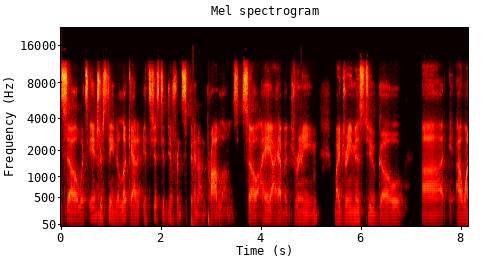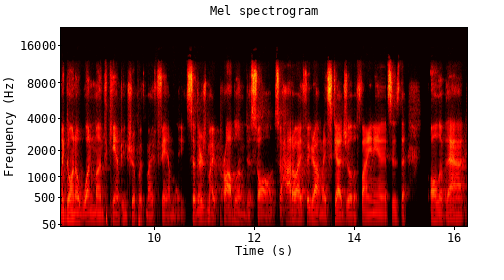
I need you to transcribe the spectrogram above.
so what's interesting yeah. to look at it, it's just a different spin on problems. So hey, I have a dream. My dream is to go uh, I want to go on a one month camping trip with my family. So there's my problem to solve. So how do I figure out my schedule, the finances, the all of that?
